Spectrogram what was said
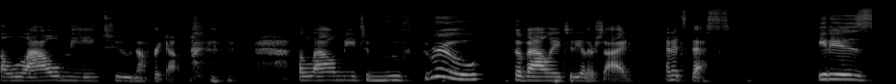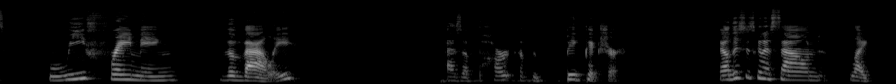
allow me to not freak out, allow me to move through the valley to the other side. And it's this it is reframing the valley as a part of the big picture. Now, this is going to sound like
